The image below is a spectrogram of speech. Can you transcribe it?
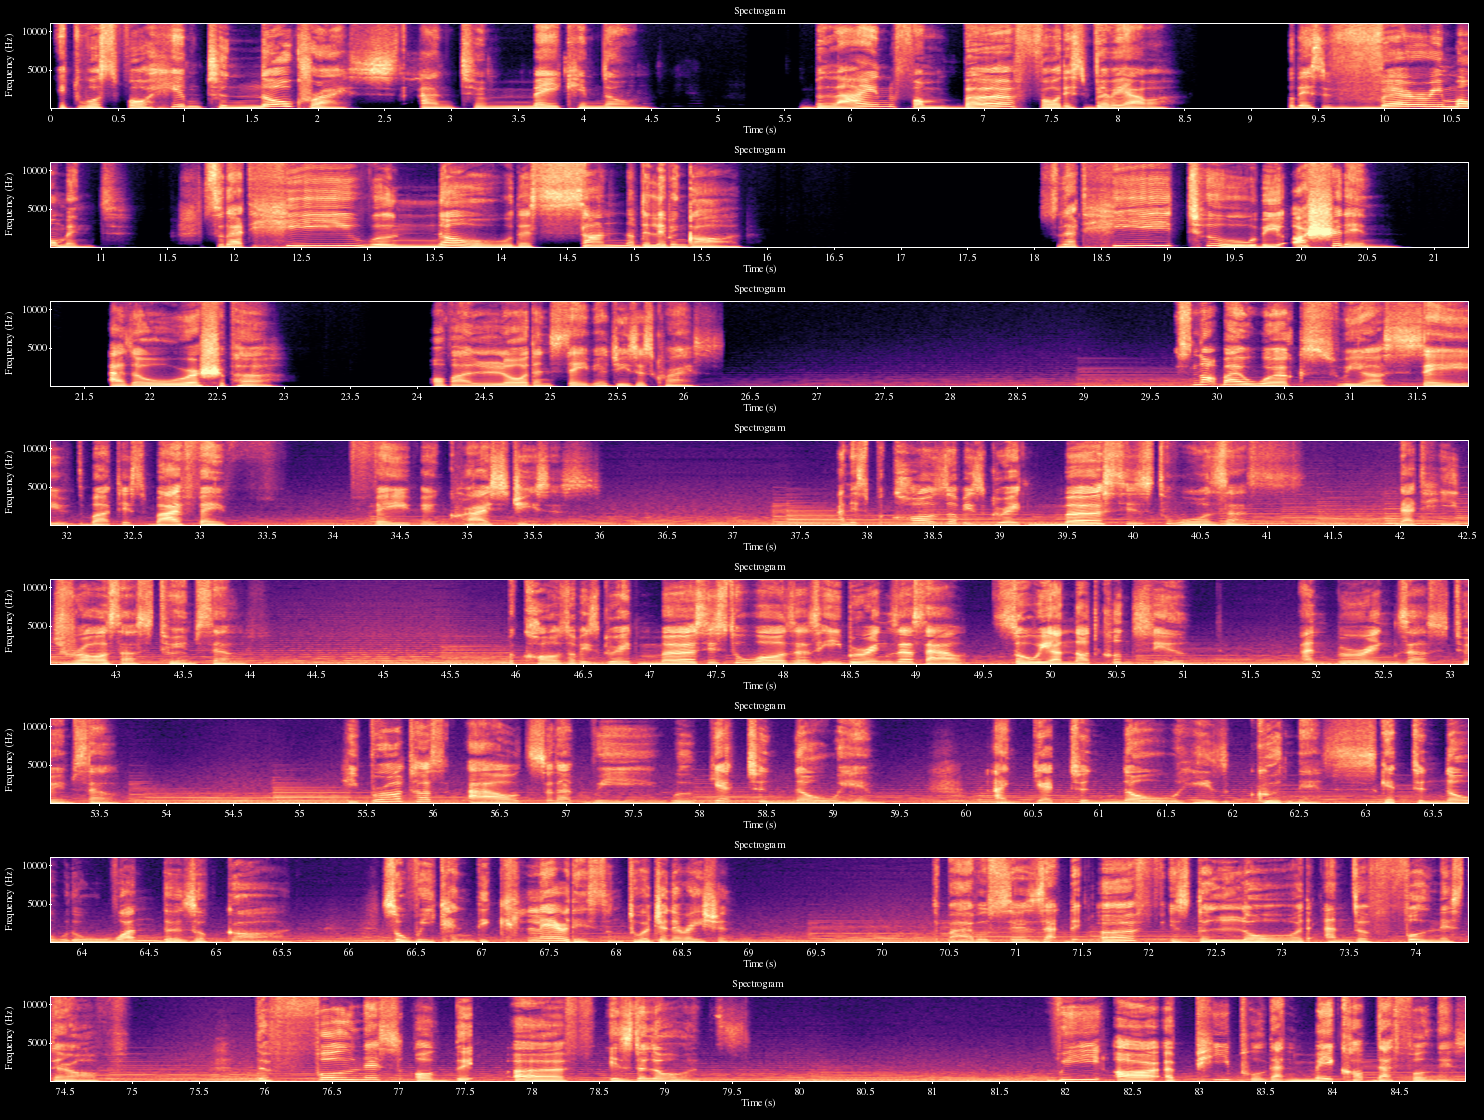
It was for him to know Christ and to make him known blind from birth for this very hour, for this very moment, so that he will know the Son of the living God, so that he too will be ushered in as a worshiper of our Lord and Savior Jesus Christ. It's not by works we are saved, but it's by faith faith in Christ Jesus. And it's because of his great mercies towards us that he draws us to himself. Because of his great mercies towards us, he brings us out so we are not consumed and brings us to himself. He brought us out so that we will get to know him and get to know His goodness, get to know the wonders of God, so we can declare this unto a generation. The Bible says that the earth is the Lord and the fullness thereof. The fullness of the earth is the Lord's. We are a people that make up that fullness.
